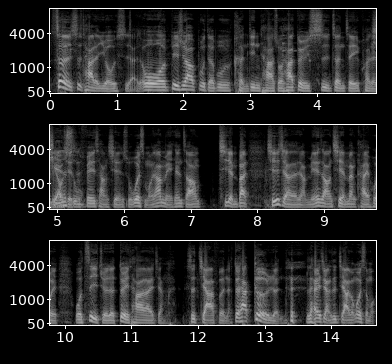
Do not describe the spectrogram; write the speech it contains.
这是他的优势啊，我我必须要不得不肯定他说，他对于市政这一块的了解是非常娴熟。为什么？他每天早上。七点半，其实讲来讲，每天早上七点半开会，我自己觉得对他来讲是加分的，对他个人来讲是加分。为什么？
